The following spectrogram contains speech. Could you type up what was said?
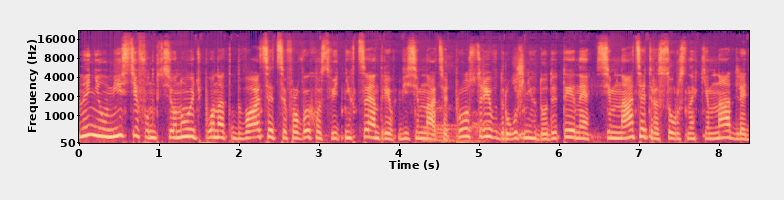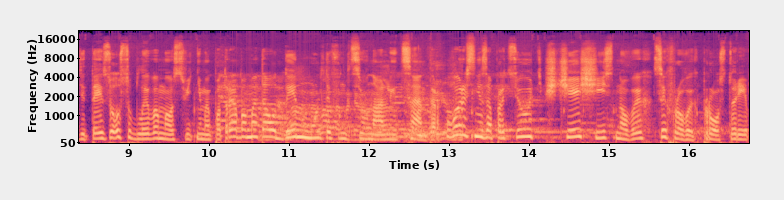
Нині у місті функціонують понад 20 цифрових освітніх центрів, 18 просторів дружніх до дитини, 17 ресурсних кімнат для дітей з особливими освітніми потребами та один мультифункціональний центр. У вересні запрацюють ще шість нових цифрових просторів.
